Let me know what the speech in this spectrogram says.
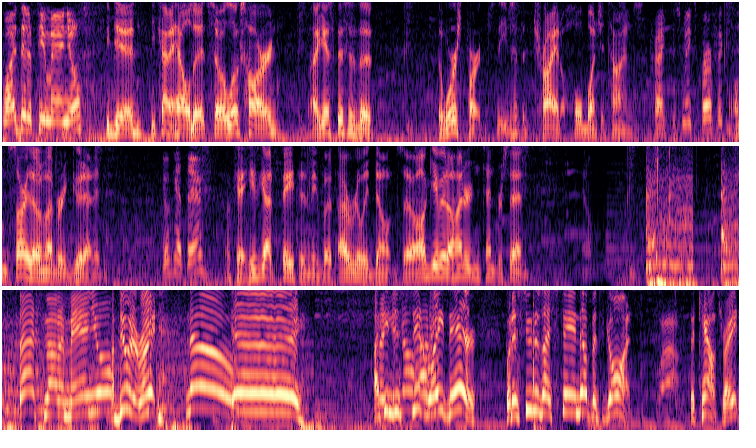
Well, I did a few manuals. You did. You kind of held it, so it looks hard. I guess this is the the worst part. Is that you just have to try it a whole bunch of times. Practice makes perfect. Well, I'm sorry that I'm not very good at it. You'll get there. Okay, he's got faith in me, but I really don't. So I'll give it 110%. That's not a manual. I'm doing it right. No. Yay! So I can just sit how to- right there. But as soon as I stand up, it's gone. Wow. That counts, right?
